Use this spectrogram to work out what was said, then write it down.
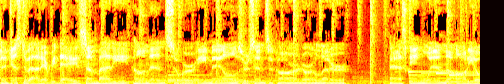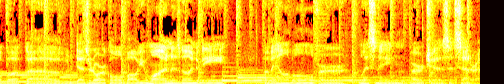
Uh, just about every day, somebody comments or emails or sends a card or a letter asking when the audiobook of Desert Oracle Volume 1 is going to be available for listening, purchase, etc.,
